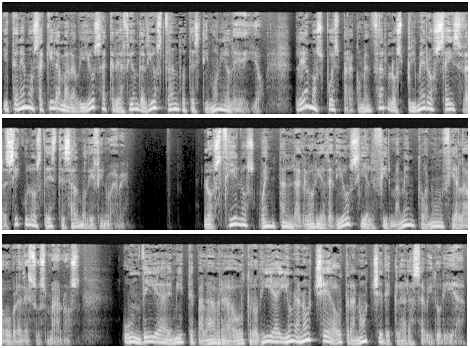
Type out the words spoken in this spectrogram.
y tenemos aquí la maravillosa creación de Dios dando testimonio de ello. Leamos pues para comenzar los primeros seis versículos de este salmo 19. Los cielos cuentan la gloria de Dios y el firmamento anuncia la obra de sus manos. Un día emite palabra a otro día y una noche a otra noche declara sabiduría.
